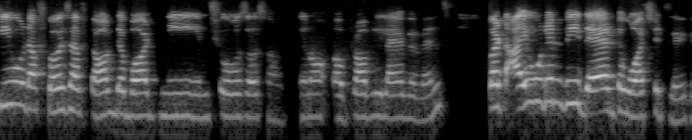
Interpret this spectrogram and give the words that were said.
he would of course have talked about me in shows or some, you know, probably live events, but I wouldn't be there to watch it live.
